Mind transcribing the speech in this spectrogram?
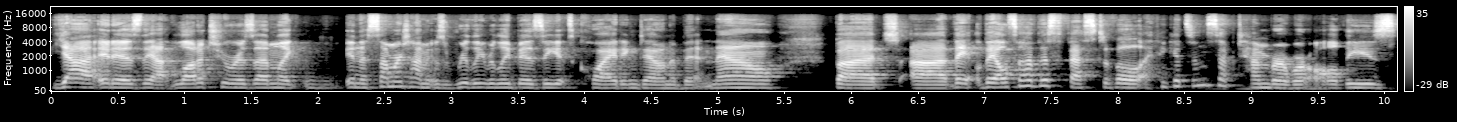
Yeah, it is. Yeah, a lot of tourism. Like in the summertime, it was really, really busy. It's quieting down a bit now, but uh, they they also have this festival. I think it's in September where all these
